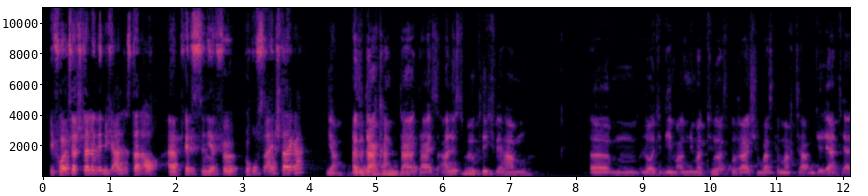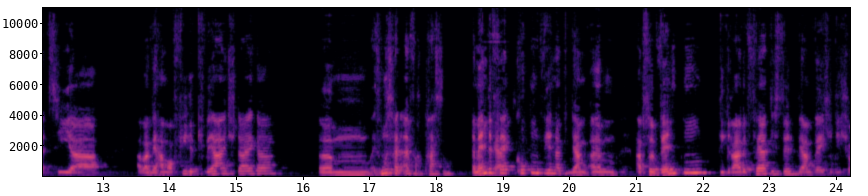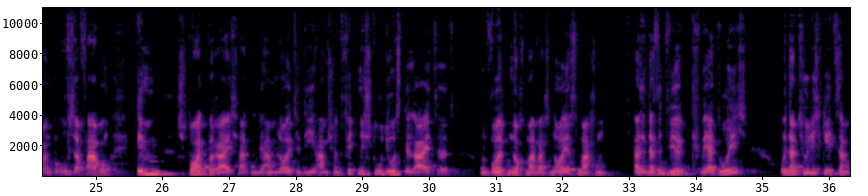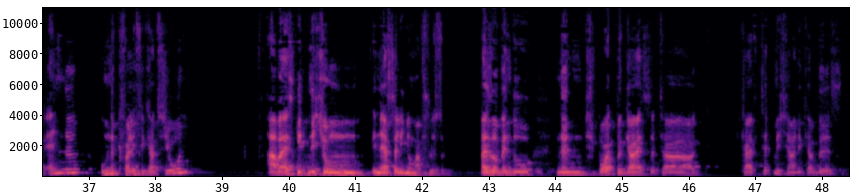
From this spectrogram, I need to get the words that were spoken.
Die Vollzeitstelle, nehme ich an, ist dann auch äh, prädestiniert für Berufseinsteiger? Ja, also da kann, da, da ist alles möglich. Wir haben ähm, Leute, die im Animateursbereich schon was gemacht haben, gelernte Erzieher, aber wir haben auch viele Quereinsteiger. Ähm, es muss halt einfach passen. Im Endeffekt ja. gucken wir, wir haben ähm, Absolventen, die gerade fertig sind, wir haben welche, die schon Berufserfahrung im Sportbereich hatten, wir haben Leute, die haben schon Fitnessstudios geleitet und wollten noch mal was Neues machen. Also da sind wir quer durch und natürlich geht es am Ende um eine Qualifikation, aber es geht nicht um in erster Linie um Abschlüsse. Also wenn du ein sportbegeisterter Kfz-Mechaniker bist,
